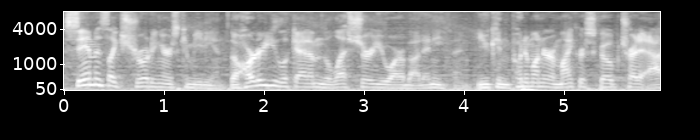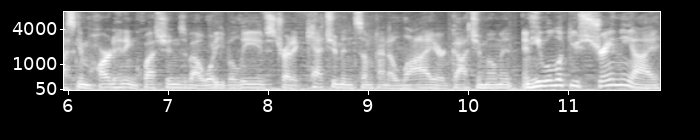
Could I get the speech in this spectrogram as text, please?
Sam is like Schrodinger's comedian. The harder you look at him, the less sure you are about anything. You can put him under a microscope, try to ask him hard hitting questions about what he believes, try to catch him in some kind of lie or gotcha moment, and he will look you straight in the eye,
